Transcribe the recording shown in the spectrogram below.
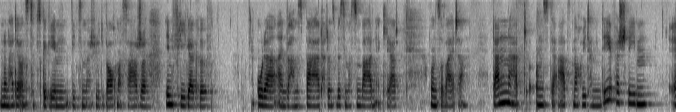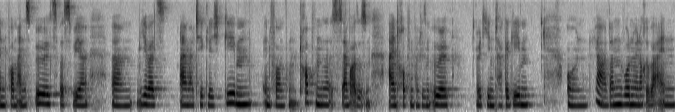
Und dann hat er uns Tipps gegeben, wie zum Beispiel die Bauchmassage, den Fliegergriff oder ein warmes Bad, hat uns ein bisschen was zum Baden erklärt und so weiter. Dann hat uns der Arzt noch Vitamin D verschrieben in Form eines Öls, was wir ähm, jeweils einmal täglich geben in Form von Tropfen. Es ist einfach, also es ist ein Tropfen von diesem Öl wird jeden Tag gegeben. Und ja, dann wurden wir noch über ein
